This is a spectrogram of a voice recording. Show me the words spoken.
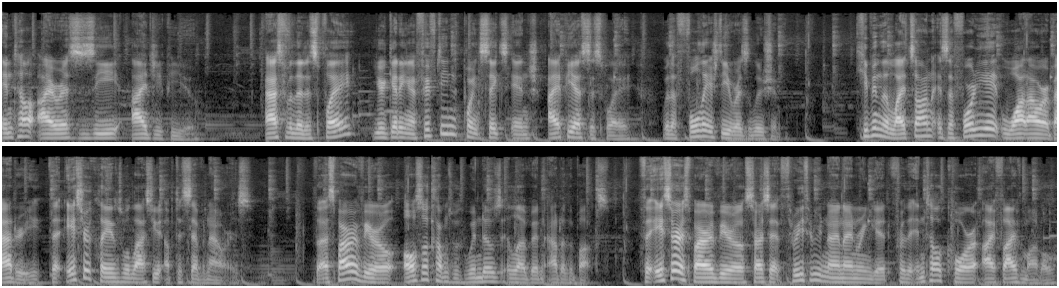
Intel Iris Xe iGPU. As for the display, you're getting a 15.6-inch IPS display with a Full HD resolution. Keeping the lights on is a 48 watt-hour battery that Acer claims will last you up to 7 hours. The Aspire Vero also comes with Windows 11 out of the box. The Acer Aspire Vero starts at 3399 ringgit for the Intel Core i5 model,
